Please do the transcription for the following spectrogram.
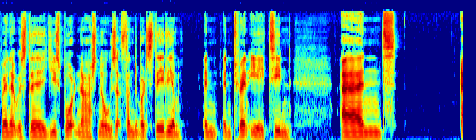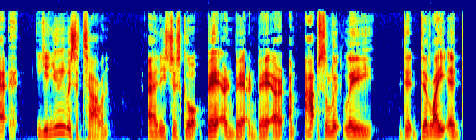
when it was the U Sport Nationals at Thunderbird Stadium in, in 2018. And uh, you knew he was a talent, and he's just got better and better and better. I'm absolutely delighted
